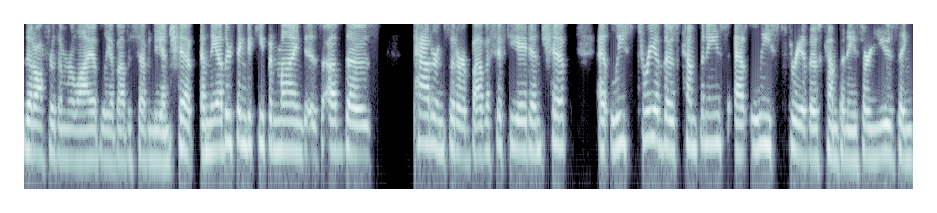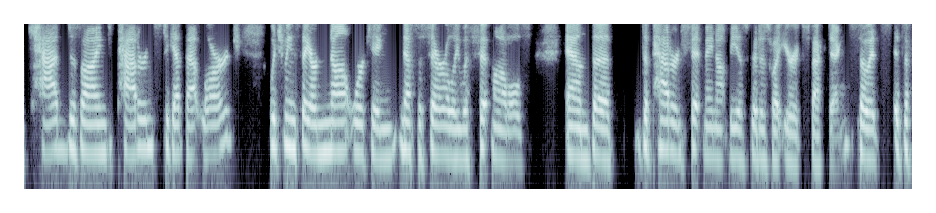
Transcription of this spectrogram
that offer them reliably above a 70 inch hip. And the other thing to keep in mind is of those patterns that are above a 58 inch hip, at least three of those companies, at least three of those companies are using CAD designed patterns to get that large, which means they are not working necessarily with fit models. And the the pattern fit may not be as good as what you're expecting. So it's it's a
